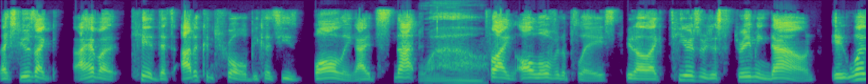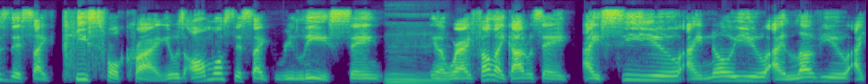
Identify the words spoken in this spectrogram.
Like she was like, I have a kid that's out of control because he's bawling. I had snot Wow. flying all over the place. You know, like tears were just streaming down. It was this like peaceful crying. It was almost this like release saying, you know, Mm. where I felt like God was saying, I see you, I know you, I love you, I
